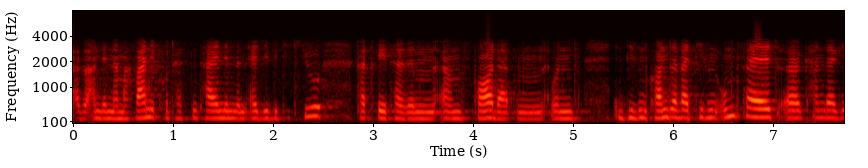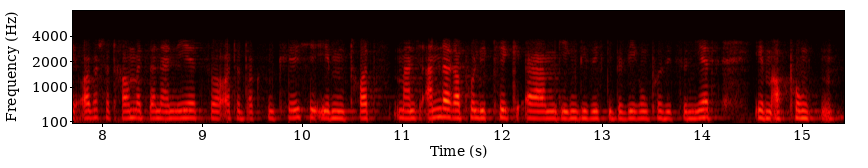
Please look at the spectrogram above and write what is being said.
also an den Namachwani-Protesten teilnehmenden LGBTQ-Vertreterinnen ähm, forderten. Und in diesem konservativen Umfeld äh, kann der georgische Traum mit seiner Nähe zur orthodoxen Kirche eben trotz manch anderer Politik, ähm, gegen die sich die Bewegung positioniert, eben auch punkten.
